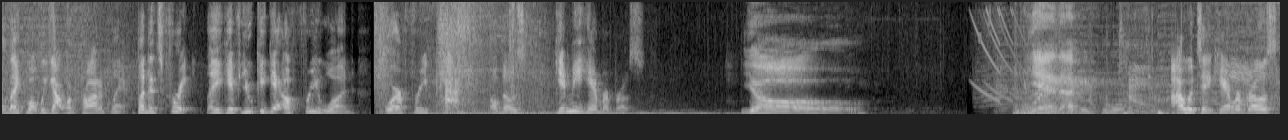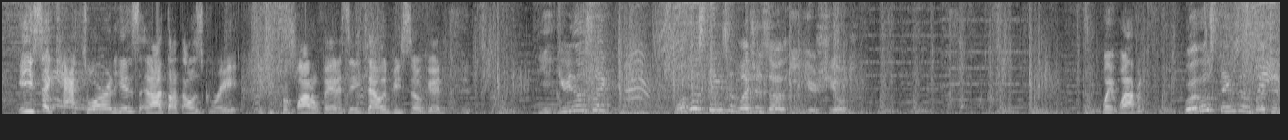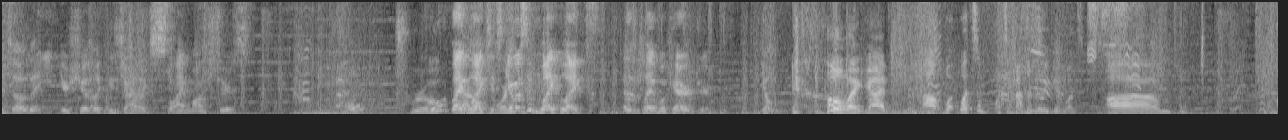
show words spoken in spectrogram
like what we got with Prada Plant, but it's free. Like if you could get a free one or a free pack of those, give me Hammer Bros. Yo. Yeah, that'd be cool. I would take Hammer Bros. He said Cactuar in his, and I thought that was great for Final Fantasy. That would be so good. You, you know those like, what those things in Legend of eat your shield? Wait, what happened? What are those things in Legend of that eat your shield? Like these giant like slime monsters? Oh, true. Like likes, just give us some like likes as a playable character. Yo, oh my god. Uh, what, what's some what's some other really good ones? Um.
